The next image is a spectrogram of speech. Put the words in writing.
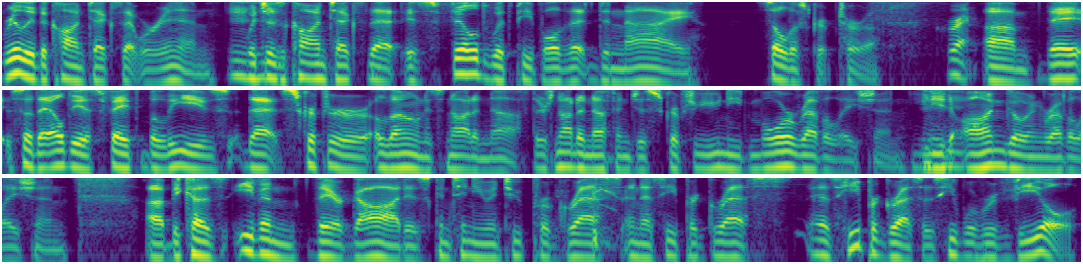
really the context that we're in, which mm-hmm. is a context that is filled with people that deny sola scriptura. Correct. Um, they so the LDS faith believes that Scripture alone is not enough. There's not enough in just Scripture. You need more revelation. You need ongoing revelation, uh, because even their God is continuing to progress, and as he progress, as he progresses, he will reveal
